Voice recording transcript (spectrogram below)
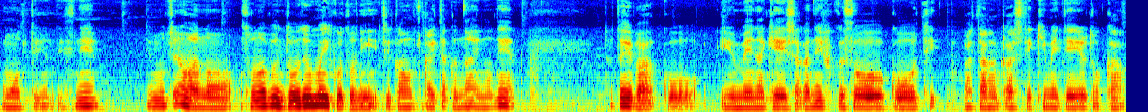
思ってるんですね。でもちろんあのその分どうでもいいことに時間を使いたくないので例えばこう有名な経営者がね服装をこうパターン化して決めているとか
